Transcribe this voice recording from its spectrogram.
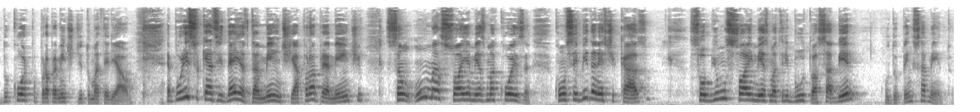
do corpo propriamente dito material. É por isso que as ideias da mente e a própria mente são uma só e a mesma coisa, concebida neste caso sob um só e mesmo atributo, a saber, o do pensamento.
